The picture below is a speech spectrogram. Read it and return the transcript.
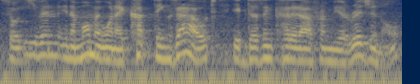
So even in a moment when I cut things out, it doesn't cut it out from the original.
